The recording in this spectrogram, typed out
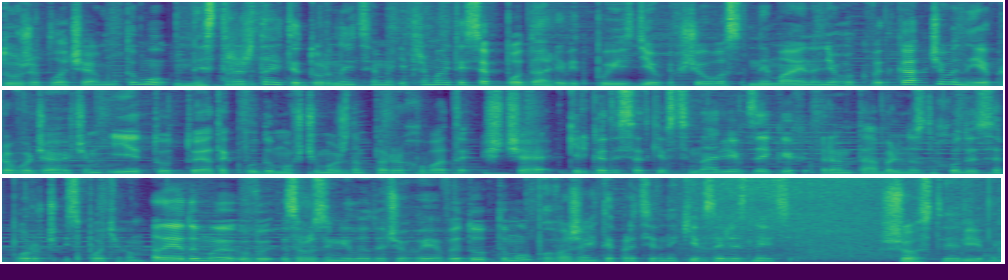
дуже плачевно. Тому не страждайте дурницями і тримайтеся подалі від поїздів, якщо у вас немає на нього квитка чи ви не є проводжаючим. І тут то я так подумав, що можна перерахувати ще кілька десятків сценаріїв, з яких рентабельно знаходиться поруч із потягом. Але я думаю, ви зрозуміли до чого я веду, тому поважайте працівників залізниці. Шостий рівень.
